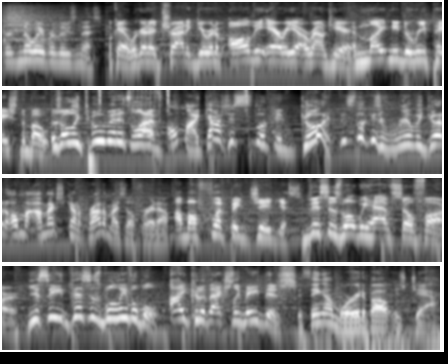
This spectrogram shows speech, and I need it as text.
There's no way we're losing this. Okay, we're gonna try to get rid of all the area around here. I might need to repaste the boat. There's only two minutes left. Oh my gosh, this is looking good. This looking really good. Oh my, I'm actually kind of proud of myself right now. I'm a flipping genius. This is what we have so far. You see, this is believable. I could have actually made this. The thing I'm worried about is Jack.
